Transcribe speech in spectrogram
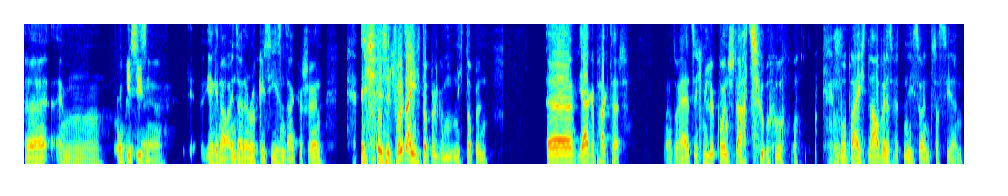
äh, im, Rookie Season. Äh, ja, genau, in seiner Rookie-Season, Dankeschön. Ich, ich wollte eigentlich doppelt, gem- nicht doppeln. Äh, ja, gepackt hat. Also herzlichen Glückwunsch dazu. Wobei ich glaube, das wird nicht so interessieren.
